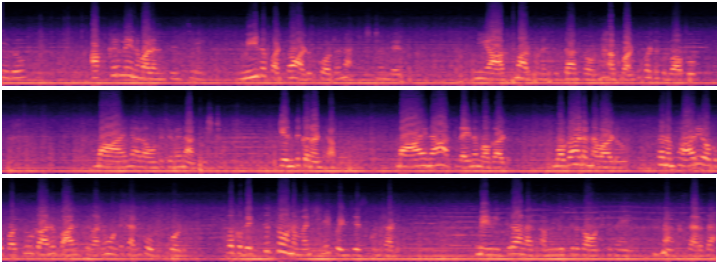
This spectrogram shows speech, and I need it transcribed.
చూడు అక్కర్లేని వాళ్ళని పిలిచి మీద పట్టం అడుక్కోవడం నాకు ఇష్టం లేదు. నీ ఆత్మార్పణ సిద్ధాంతం నాకు వంట బాబు. మా ఆయన అలా ఉండటమే నాకు ఇష్టం. ఎందుకనంటావు? మా ఆయన అసలైన మగాడు. మొగాడన్నవాడు తన భార్య ఒక పశువుగాను బానిసగాను ఉండటానికి ఒప్పుకోడు. ఒక వ్యక్తిత్వం ఉన్న మనిషిని పెళ్ళి చేసుకుంటాడు. మేమిద్దరం అలా సమయుతులుగా ఉండటమే నాకు సరదా.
